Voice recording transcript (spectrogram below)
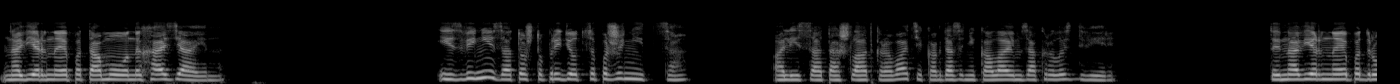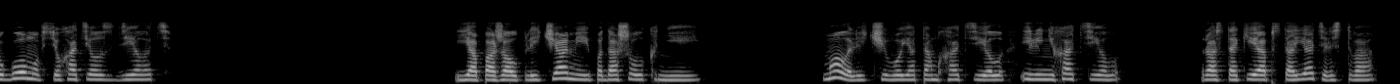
Наверное, потому он и хозяин. Извини за то, что придется пожениться. Алиса отошла от кровати, когда за Николаем закрылась дверь. Ты, наверное, по-другому все хотел сделать. Я пожал плечами и подошел к ней. Мало ли чего я там хотел или не хотел. Раз такие обстоятельства,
